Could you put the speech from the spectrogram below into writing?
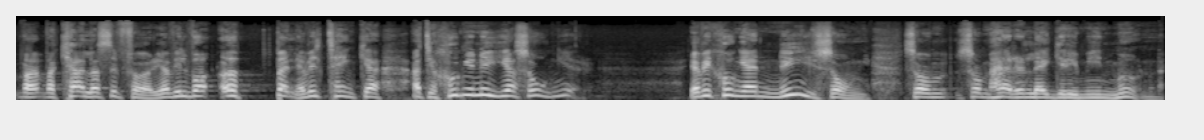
vad, vad kallas det för? Jag vill vara öppen. Jag vill tänka att jag sjunger nya sånger. Jag vill sjunga en ny sång som, som Herren lägger i min mun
